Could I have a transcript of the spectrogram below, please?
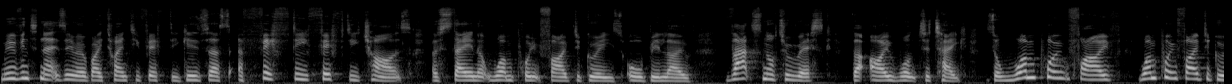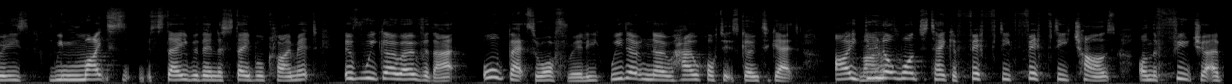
Moving to net zero by 2050 gives us a 50 50 chance of staying at 1.5 degrees or below. That's not a risk that I want to take. So, 1.5, 1.5 degrees, we might stay within a stable climate. If we go over that, all bets are off, really. We don't know how hot it's going to get. I do not want to take a 50 50 chance on the future of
